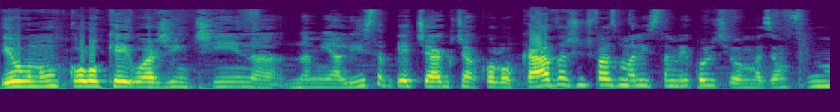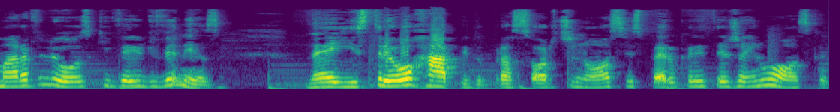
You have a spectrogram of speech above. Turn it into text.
Eu não coloquei o Argentina na minha lista, porque o Thiago tinha colocado, a gente faz uma lista meio coletiva, mas é um filme maravilhoso que veio de Veneza. Né, e estreou rápido, para sorte nossa, espero que ele esteja aí no Oscar.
